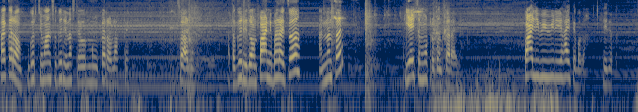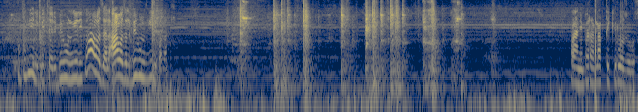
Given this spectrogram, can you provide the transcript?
काय करावं? घरची माणसं घरी नसल्यावर मग करावं लागतंय. चालू. आता घरी जाऊन पाणी भरायचं आणि नंतर यायचं मोटर बंद करायला. पाली बिविली आहे ते बघा ह्याच्यात. कुठे गेली बिचारी? भिवून गेली का आवाजाला? आवाजाला बिहून गेली बघा ती पाणी भरावं लागते की रोज रोज.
